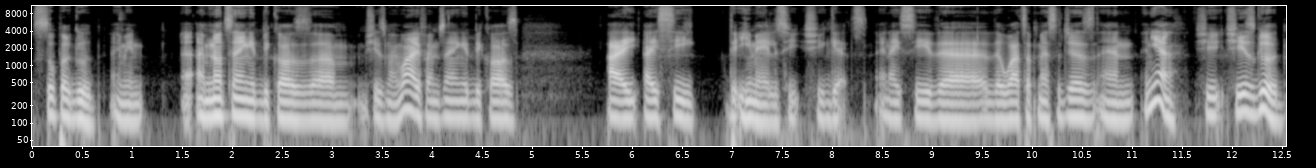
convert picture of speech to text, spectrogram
super good. I mean, I'm not saying it because um, she's my wife. I'm saying it because I I see the emails she, she gets and I see the the WhatsApp messages and and yeah, she she is good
